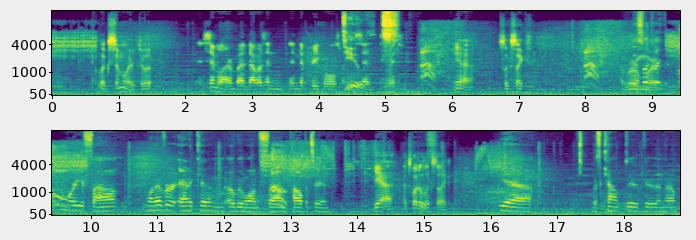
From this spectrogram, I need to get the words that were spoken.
It looks similar to it. It's similar, but that was in, in the prequels when he says do it. Yeah, this looks like a room This looks where like room where you found whenever Anakin and Obi Wan found Palpatine. yeah, that's what it looks like. Yeah, with Count Dooku and um.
